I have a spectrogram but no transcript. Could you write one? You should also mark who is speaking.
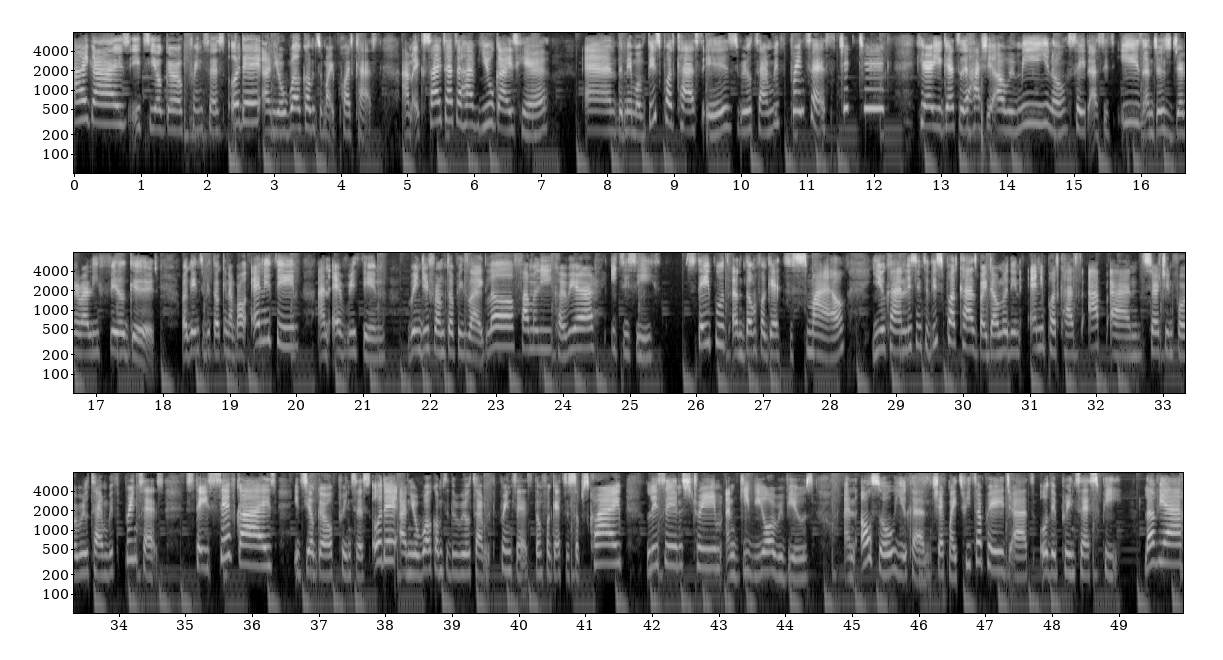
Speaker 1: Hi, guys, it's your girl Princess Ode, and you're welcome to my podcast. I'm excited to have you guys here. And the name of this podcast is Real Time with Princess. Chick chick. Here you get to hash it out with me, you know, say it as it is, and just generally feel good. We're going to be talking about anything and everything, ranging from topics like love, family, career, etc. Stay put and don't forget to smile. You can listen to this podcast by downloading any podcast app and searching for Real Time with Princess. Stay safe, guys. It's your girl, Princess Ode, and you're welcome to the Real Time with Princess. Don't forget to subscribe, listen, stream, and give your reviews. And also, you can check my Twitter page at Ode Princess P. Love ya!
